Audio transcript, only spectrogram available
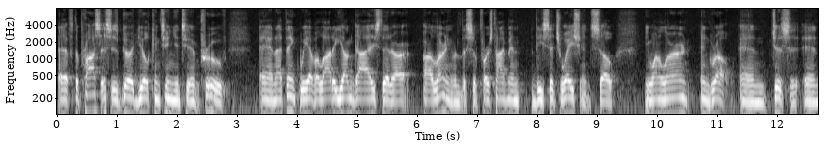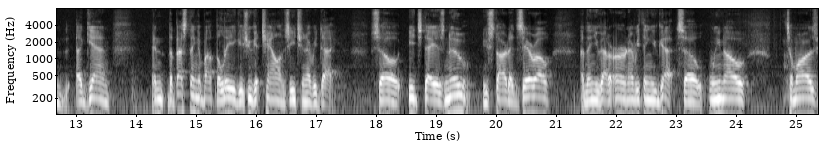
if the process is good, you'll continue to improve. And I think we have a lot of young guys that are, are learning. This is the first time in these situations. So you want to learn and grow. And just, and again, and the best thing about the league is you get challenged each and every day. So each day is new. You start at zero, and then you got to earn everything you get. So we know tomorrow's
